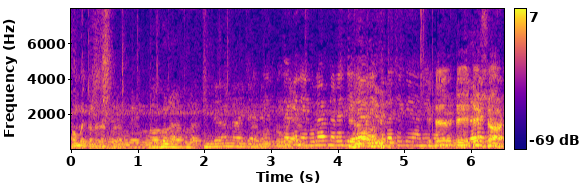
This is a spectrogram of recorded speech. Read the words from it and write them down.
কমে তো না এটা দেখেন এগুলো আপনারা দিলে আর এগুলো থেকে আনি এটা একশো আট।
